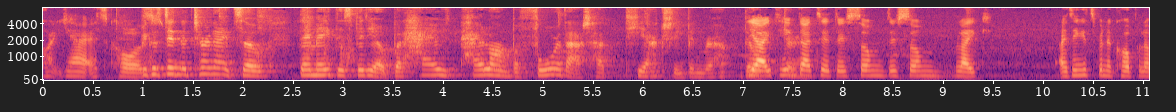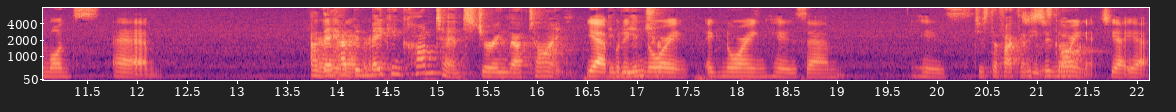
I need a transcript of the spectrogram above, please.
but yeah it's caused because didn't it turn out so they made this video, but how how long before that had he actually been yeah i think that's it there's some there's some like i think it's been a couple of months um and they had been making content during that time. yeah but the intro. ignoring ignoring his um his just the fact that he was ignoring gone. it yeah yeah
